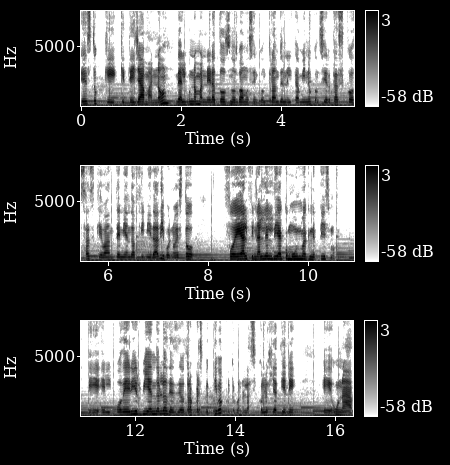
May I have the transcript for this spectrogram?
esto que, que, te llama, ¿no? De alguna manera todos nos vamos encontrando en el camino con ciertas cosas que van teniendo afinidad y bueno, esto fue al final del día como un magnetismo, eh, el poder ir viéndolo desde otra perspectiva, porque bueno, la psicología tiene eh, una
